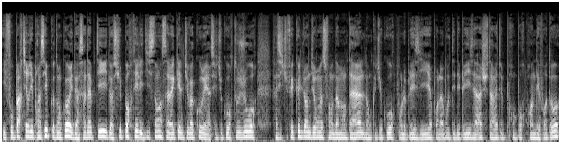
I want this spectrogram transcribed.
il faut partir du principe que ton corps il doit s'adapter, il doit supporter les distances à laquelle tu vas courir. Si tu cours toujours, enfin si tu fais que de l'endurance fondamentale, donc tu cours pour le plaisir, pour la beauté des paysages, tu t'arrêtes pour prendre des photos,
